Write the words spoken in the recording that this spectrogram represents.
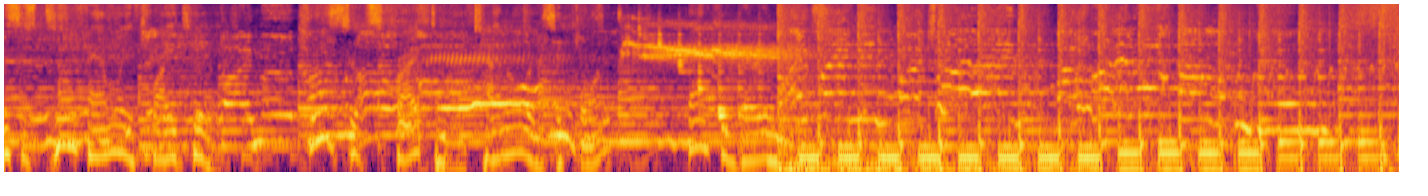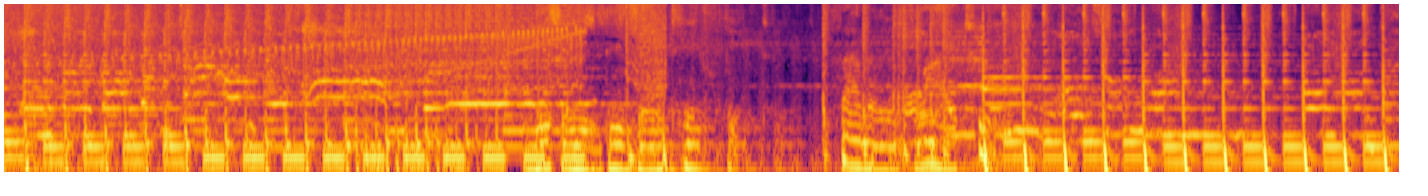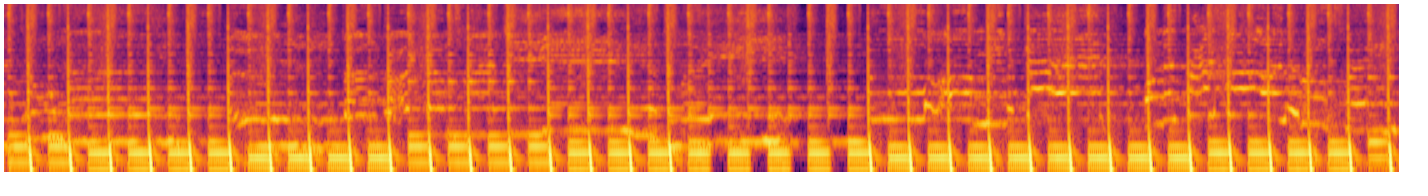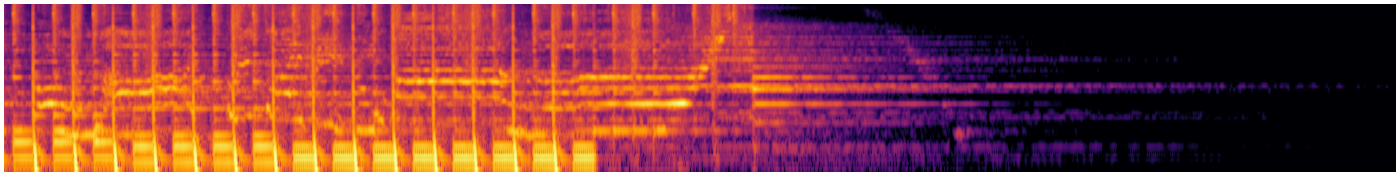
This is Team Family Fly 2. Please subscribe to my channel and support. Thank you very much. This is DJ T-Feet. Family.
